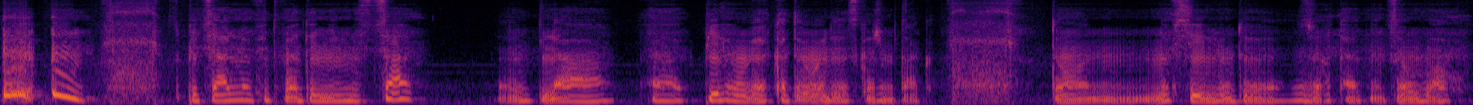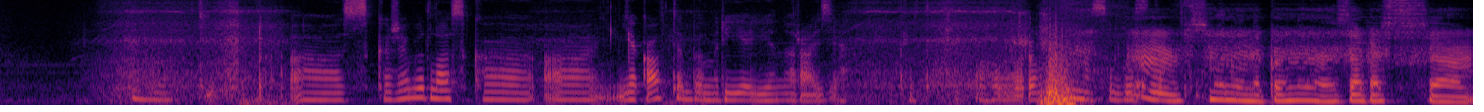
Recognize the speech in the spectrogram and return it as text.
спеціально відведені місця для пільгової категорії, скажімо так, то не всі люди звертають на це увагу. А, скажи, будь ласка, а яка в тебе мрія є наразі? Про таке поговоримо особисто. В мене, напевно, зараз е,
